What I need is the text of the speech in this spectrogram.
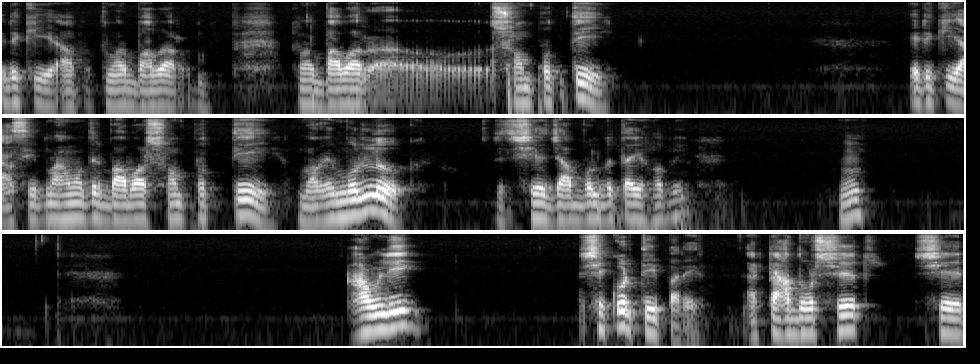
এটা কি তোমার বাবার তোমার বাবার সম্পত্তি? এটা কি আসিফ মাহমুদের বাবার সম্পত্তি? মগের মূল্য? সে যা বলবে তাই হবে। হুম? আওয়ামী লীগ সে করতেই পারে। একটা আদর্শের সে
